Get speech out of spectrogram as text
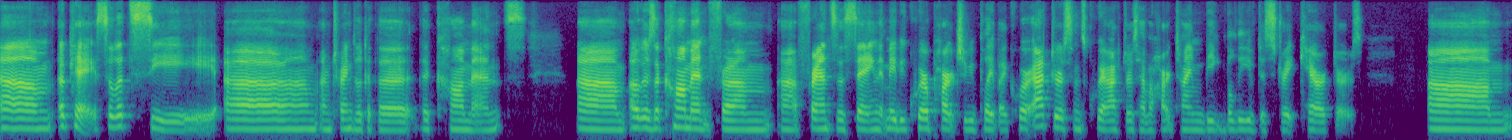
Um, okay, so let's see. Um, I'm trying to look at the the comments. Um, oh, there's a comment from uh, Francis saying that maybe queer parts should be played by queer actors since queer actors have a hard time being believed as straight characters. Um,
